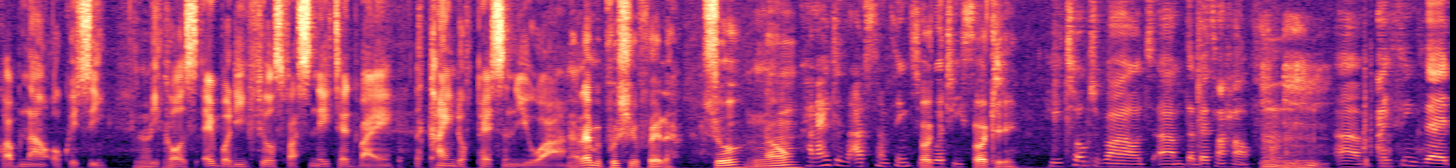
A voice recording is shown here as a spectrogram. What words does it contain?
Kwabna, or Kwesi. Because everybody feels fascinated by the kind of person you are. now let me push you further so now Can I just add something to Okay, what he said? okay. He talked about um, the better half. Mm. Um, I think that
